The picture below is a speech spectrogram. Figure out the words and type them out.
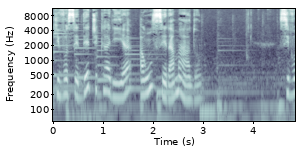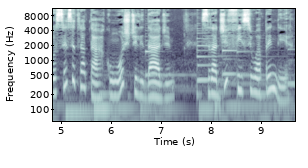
que você dedicaria a um ser amado. Se você se tratar com hostilidade, será difícil aprender.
